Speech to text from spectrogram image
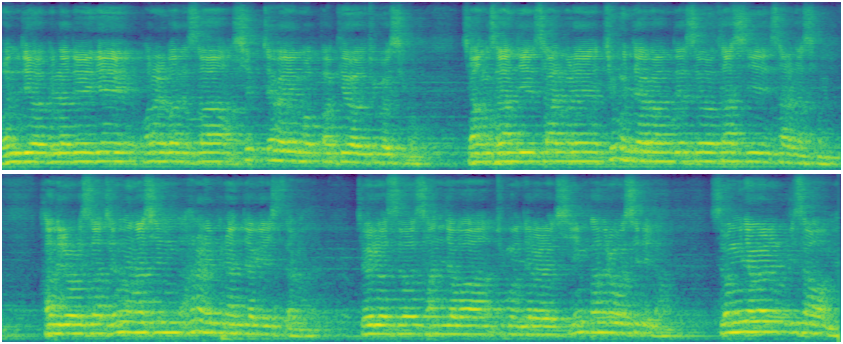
본디어 빌라도에게 권을 받으사 십자가에 못 박혀 죽으시고 장사한 지 만에 죽은 자 가운데서 다시 살아나시며 하늘에 오르사 전능하신 하나님 편한 자 계시다가 저로서 산자와 죽은 자를 심판으로 오시리라 성령을 위사하며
